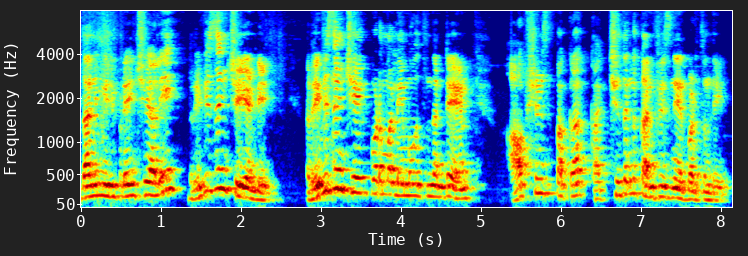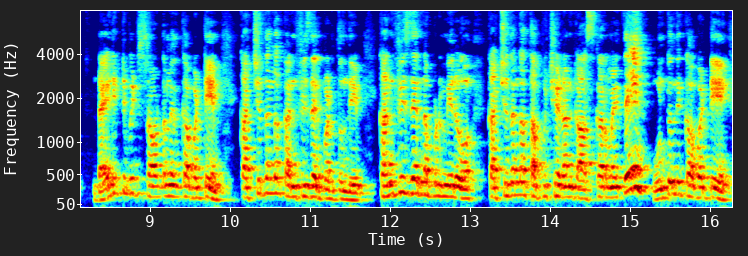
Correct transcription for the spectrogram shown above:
దాన్ని మీరు ఇప్పుడు ఏం చేయాలి? రివిజన్ చేయండి. రివిజన్ చేయకపోవడం వల్ల ఏమవుతుందంటే ఆప్షన్స్ పక్క ఖచ్చితంగా కన్ఫ్యూజన్ ఏర్పడుతుంది. డైరెక్ట్ బిట్స్ రావటం లేదు కాబట్టి ఖచ్చితంగా కన్ఫ్యూజ్ ఏర్పడుతుంది. కన్ఫ్యూజ్ అయినప్పుడు మీరు ఖచ్చితంగా తప్పు చేయడానికి ఆస్కారం అయితే ఉంటుంది కాబట్టి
